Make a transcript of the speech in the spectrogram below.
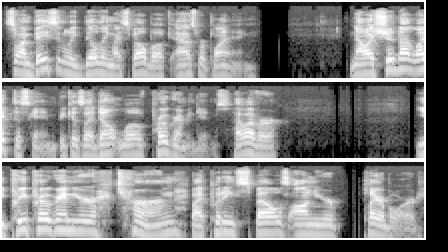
So I'm basically building my spell book as we're playing. Now I should not like this game because I don't love programming games. However, you pre-program your turn by putting spells on your player board,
